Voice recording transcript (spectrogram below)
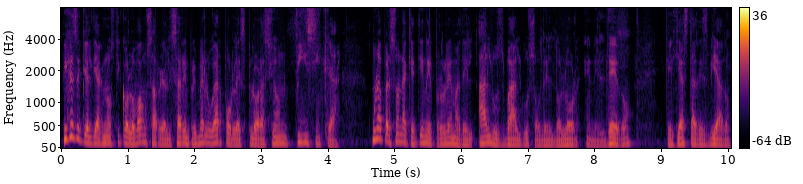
Fíjese que el diagnóstico lo vamos a realizar en primer lugar por la exploración física. Una persona que tiene el problema del alus valgus o del dolor en el dedo, que ya está desviado,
